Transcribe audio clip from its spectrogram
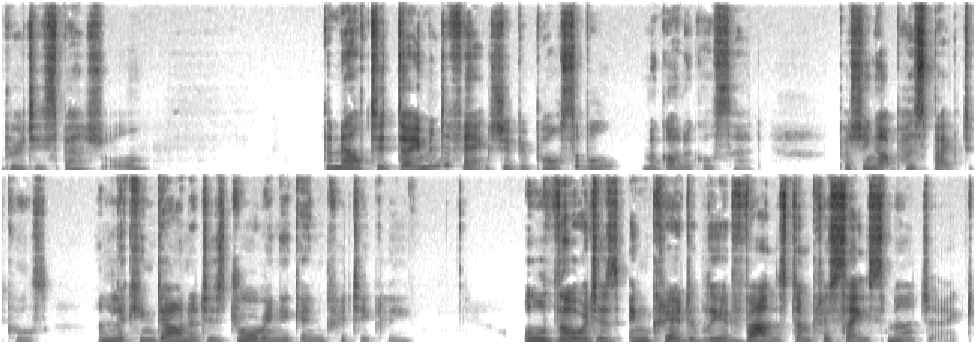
pretty special. The melted diamond effect should be possible, McGonagall said, pushing up her spectacles and looking down at his drawing again critically. Although it is incredibly advanced and precise magic,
